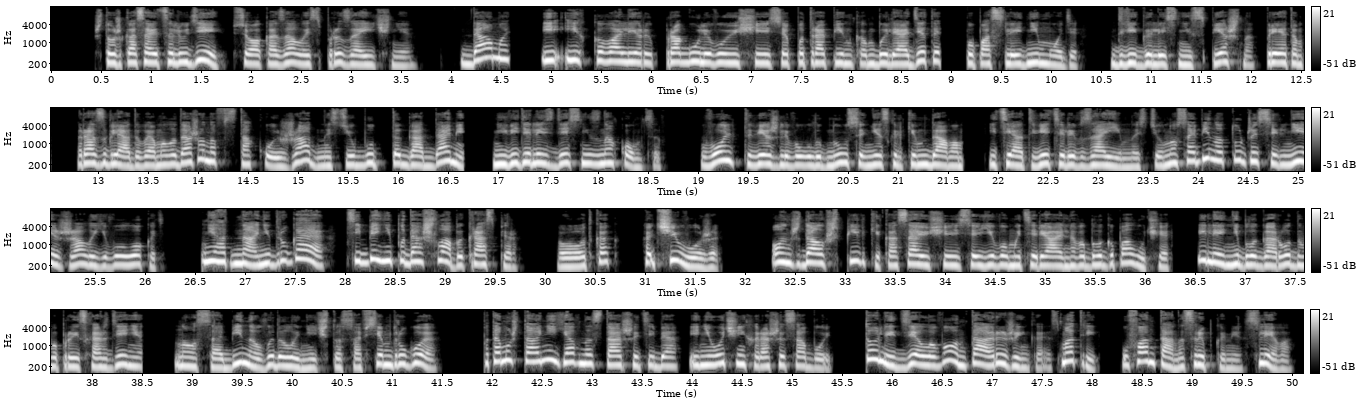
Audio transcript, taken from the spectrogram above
Что же касается людей, все оказалось прозаичнее. Дамы и их кавалеры, прогуливающиеся по тропинкам, были одеты по последней моде, двигались неспешно, при этом разглядывая молодоженов с такой жадностью, будто годами не видели здесь незнакомцев. Вольт вежливо улыбнулся нескольким дамам, и те ответили взаимностью, но Сабина тут же сильнее сжала его локоть. «Ни одна, ни другая тебе не подошла бы, Краспер». «Вот как? Отчего же?» Он ждал шпильки, касающиеся его материального благополучия или неблагородного происхождения, но Сабина выдала нечто совсем другое. Потому что они явно старше тебя и не очень хороши собой. То ли дело вон та рыженькая, смотри, у фонтана с рыбками, слева.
